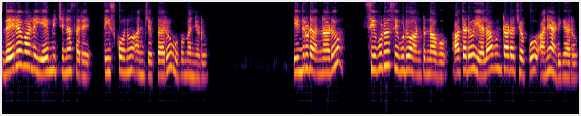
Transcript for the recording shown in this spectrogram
వేరే వాళ్ళు ఏమిచ్చినా సరే తీసుకోను అని చెప్పారు ఉపమన్యుడు. ఇంద్రుడు అన్నాడు శివుడు శివుడు అంటున్నావు అతడు ఎలా ఉంటాడో చెప్పు అని అడిగారు.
